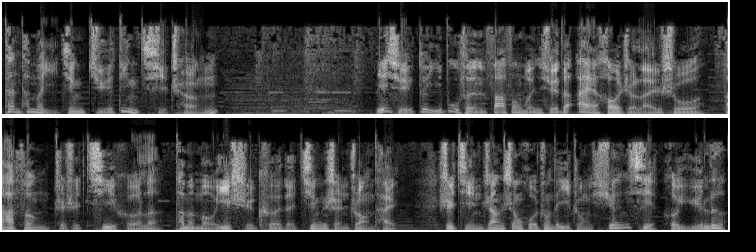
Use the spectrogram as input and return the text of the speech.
但他们已经决定启程。也许对一部分发疯文学的爱好者来说，发疯只是契合了他们某一时刻的精神状态。是紧张生活中的一种宣泄和娱乐，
